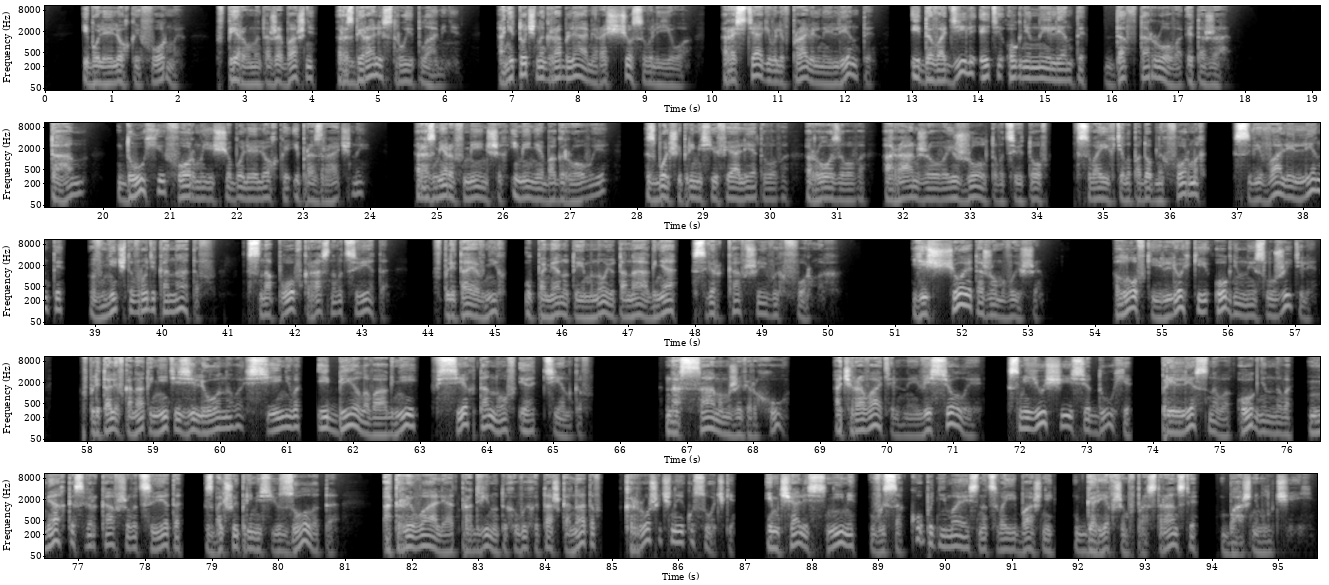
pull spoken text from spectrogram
и более легкой формы в первом этаже башни разбирали струи пламени. Они точно граблями расчесывали его, растягивали в правильные ленты и доводили эти огненные ленты до второго этажа. Там духи формы еще более легкой и прозрачной, размеров меньших и менее багровые, с большей примесью фиолетового, розового, оранжевого и желтого цветов в своих телоподобных формах свивали ленты в нечто вроде канатов, снопов красного цвета, вплетая в них упомянутые мною тона огня, сверкавшие в их формах. Еще этажом выше ловкие, легкие огненные служители вплетали в канаты нити зеленого, синего и белого огней всех тонов и оттенков. На самом же верху очаровательные, веселые, смеющиеся духи прелестного, огненного, мягко сверкавшего цвета с большой примесью золота отрывали от продвинутых в их этаж канатов крошечные кусочки и мчались с ними, высоко поднимаясь над своей башней, горевшим в пространстве башням лучей.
